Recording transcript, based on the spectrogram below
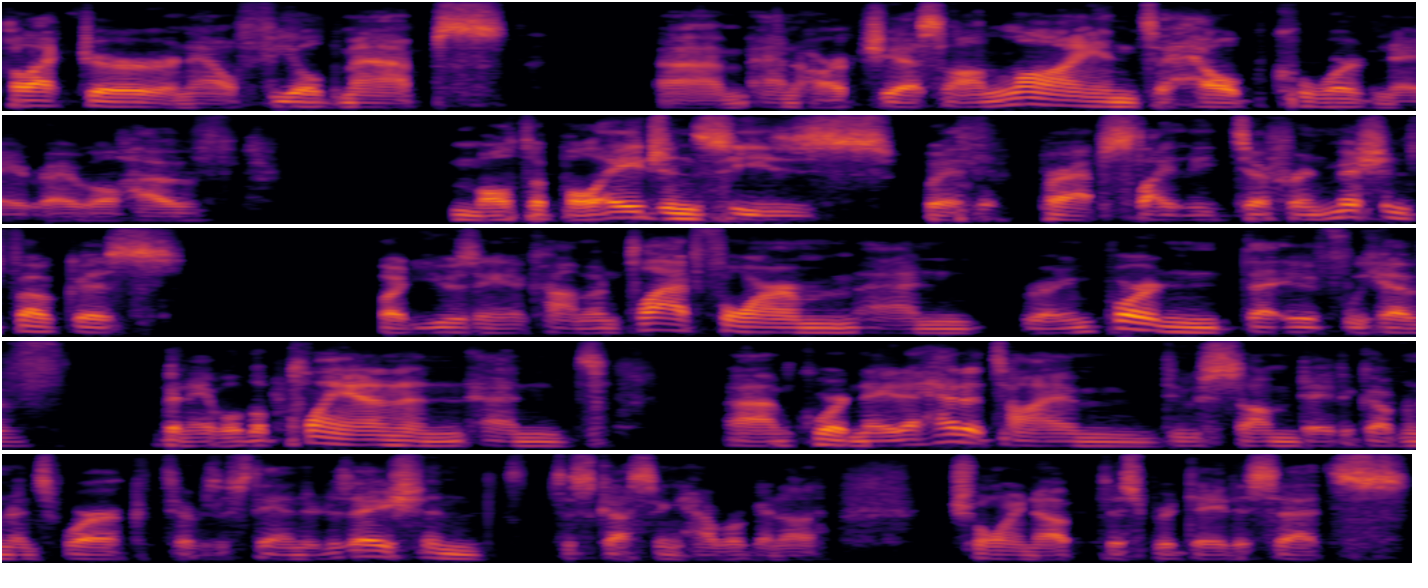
Collector, or now Field Maps, um, and ArcGIS Online to help coordinate, right? We'll have multiple agencies with perhaps slightly different mission focus, but using a common platform and very important that if we have been able to plan and, and um, coordinate ahead of time, do some data governance work in terms of standardization, discussing how we're going to join up disparate data sets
